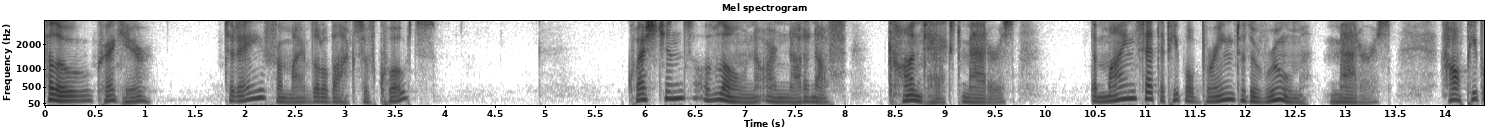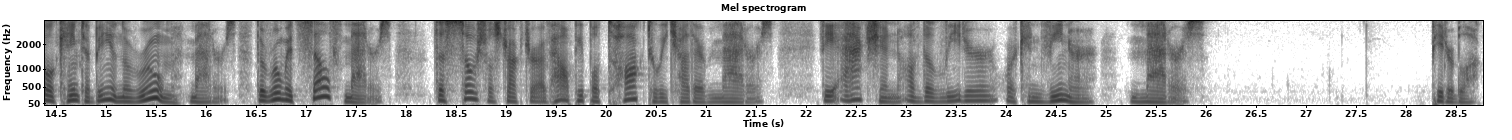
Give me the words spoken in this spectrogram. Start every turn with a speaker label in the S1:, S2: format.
S1: Hello, Craig here. Today, from my little box of quotes Questions alone are not enough. Context matters. The mindset that people bring to the room matters. How people came to be in the room matters. The room itself matters. The social structure of how people talk to each other matters. The action of the leader or convener matters. Peter Block.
